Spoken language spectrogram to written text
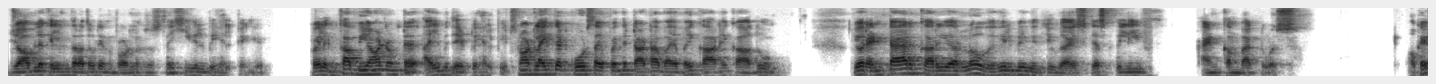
జాబ్లోకి వెళ్ళిన తర్వాత కూడా ఏమైనా ప్రాబ్లమ్స్ వస్తే he will be helping you ఒకవేళ ఇంకా బియాండ్ ఉంటే I be there to help it's not like that course అయిపోయింది టాటా బై బై కానే కాదు. యువర్ ఎంటైర్ కరియర్లో we will be with you guys just believe and come back to us okay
